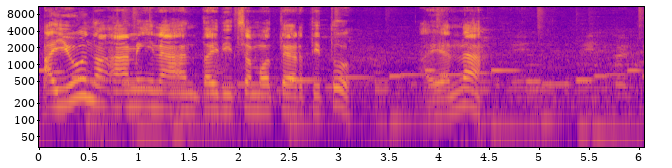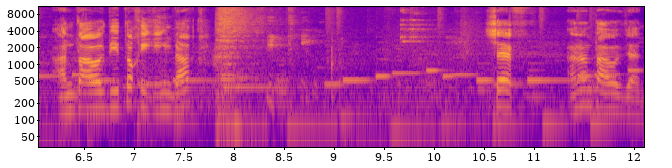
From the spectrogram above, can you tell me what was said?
Ayun ang aming inaantay dito sa Mot 32. Ayan na. Ang tawag dito, kicking duck? Chef, anong tawag dyan?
